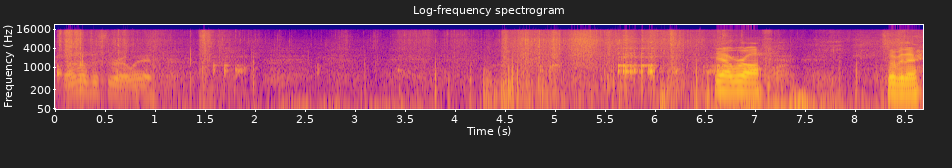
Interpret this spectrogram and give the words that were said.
I don't know if this is the right way. Yeah, we're off. It's over there.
